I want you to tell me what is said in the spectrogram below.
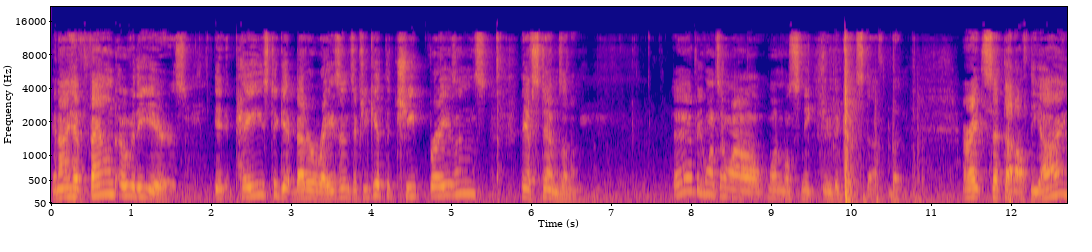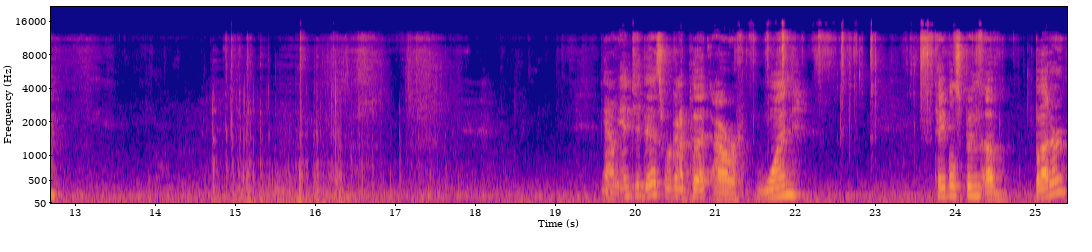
And I have found over the years, it pays to get better raisins. If you get the cheap raisins, they have stems on them. Every once in a while, one will sneak through the good stuff, but all right, set that off the eye. Now into this, we're gonna put our one tablespoon of butter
